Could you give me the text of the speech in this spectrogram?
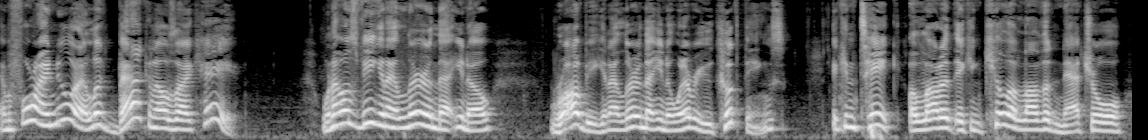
And before I knew it, I looked back and I was like, hey, when I was vegan, I learned that, you know, raw vegan, I learned that, you know, whenever you cook things, it can take a lot of it can kill a lot of the natural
